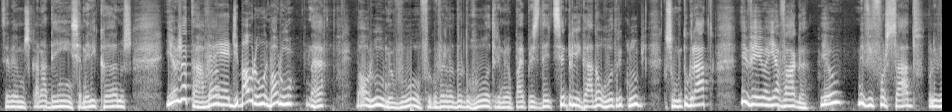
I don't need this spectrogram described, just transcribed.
Recebemos canadenses, americanos, e eu já estava... É de Bauru, né? Bauru, né? Bauru, meu avô foi governador do Rotary, meu pai presidente, sempre ligado ao Rotary Clube, eu sou muito grato, e veio aí a vaga. E eu me vi forçado, por livre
